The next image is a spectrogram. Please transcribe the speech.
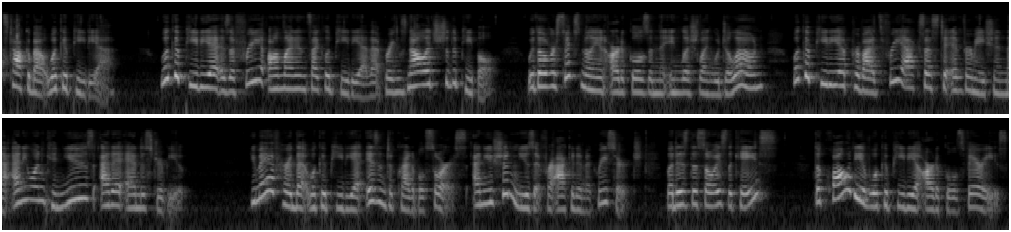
let's talk about Wikipedia. Wikipedia is a free online encyclopedia that brings knowledge to the people. With over 6 million articles in the English language alone, Wikipedia provides free access to information that anyone can use, edit, and distribute. You may have heard that Wikipedia isn't a credible source, and you shouldn't use it for academic research, but is this always the case? The quality of Wikipedia articles varies,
